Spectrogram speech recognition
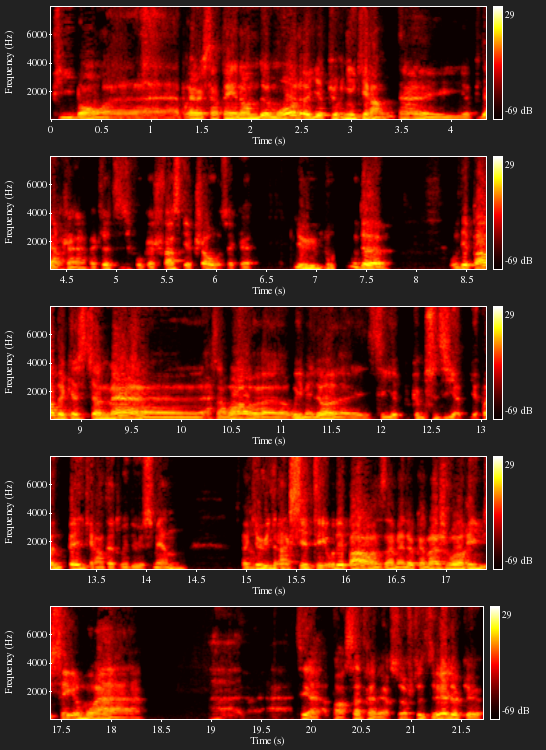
puis bon, euh, après un certain nombre de mois, il n'y a plus rien qui rentre, hein, il n'y a plus d'argent. Fait que là, il faut que je fasse quelque chose. il y a eu beaucoup de, au départ, de questionnements, à savoir, oui, mais là, comme tu dis, il n'y a, pas une paye qui rentre à tous les deux semaines. Fait qu'il y a eu de l'anxiété au départ en disant, mais là, comment je vais réussir, moi, à, à, passer à travers ça? Je te dirais là, que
